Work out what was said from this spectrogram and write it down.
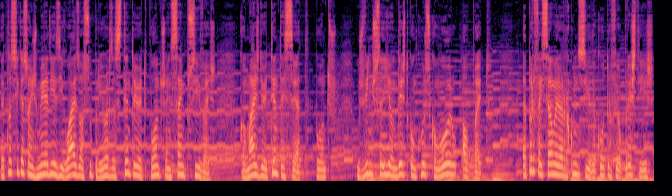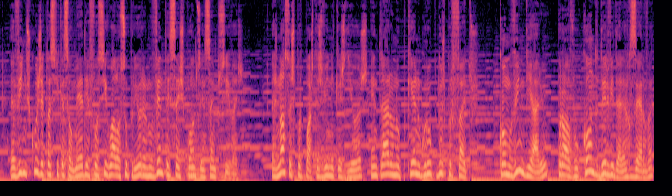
a classificações médias iguais ou superiores a 78 pontos em 100 possíveis. Com mais de 87 pontos, os vinhos saíam deste concurso com ouro ao peito. A perfeição era reconhecida com o troféu Prestige a vinhos cuja classificação média fosse igual ou superior a 96 pontos em 100 possíveis. As nossas propostas vínicas de hoje entraram no pequeno grupo dos perfeitos. Como vinho diário, provo o Conde de Ervideira Reserva,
